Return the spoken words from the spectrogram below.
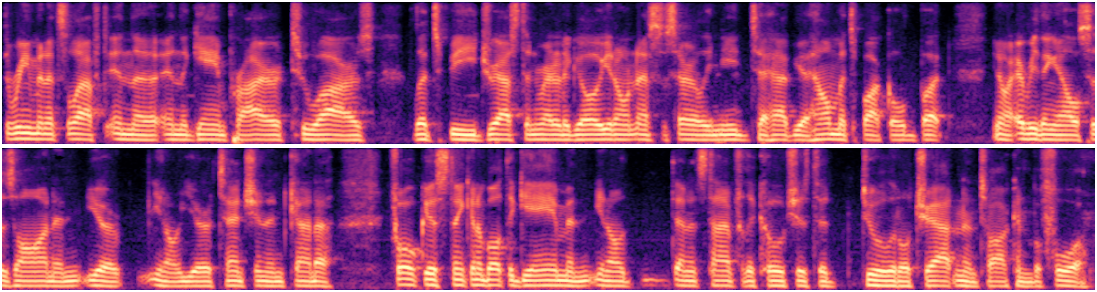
three minutes left in the in the game prior to ours. Let's be dressed and ready to go. You don't necessarily need to have your helmets buckled, but you know everything else is on, and your you know your attention and kind of focus, thinking about the game, and you know then it's time for the coaches to do a little chatting and talking before.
